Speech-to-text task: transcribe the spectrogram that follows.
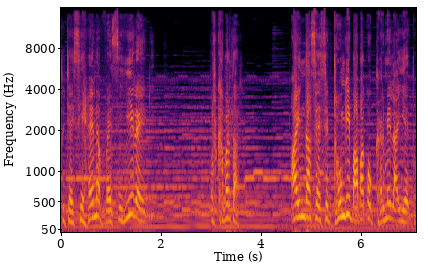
तो जैसी है ना वैसी ही रहेगी। और खबरदार, आइंदा से ऐसे ढोंगी बाबा को घर में लाई है तो।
